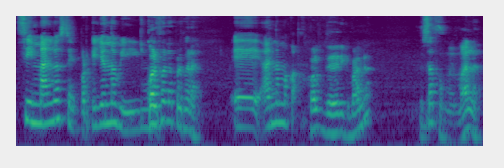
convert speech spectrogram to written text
Sí, mal no estoy, porque yo no vi. ¿Cuál fue la primera? Eh, ay, no me acuerdo. Hulk de Eric Bana. Esa fue muy mala.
